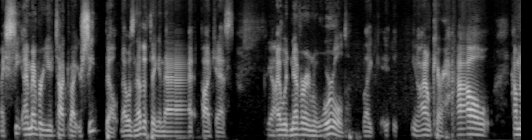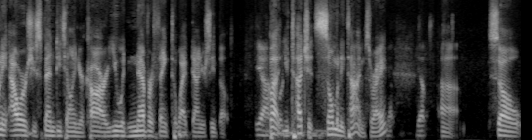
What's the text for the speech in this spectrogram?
my seat. I remember you talked about your seatbelt. That was another thing in that podcast. Yeah. I would never in the world like, you know, I don't care how how many hours you spend detailing your car, you would never think to wipe down your seatbelt. Yeah. But you touch it so many times, right? Yep. Uh, so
